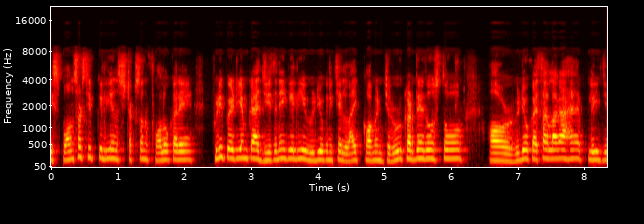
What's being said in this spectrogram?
स्पॉन्सरशिप के लिए इंस्ट्रक्शन फॉलो करें फ्री पेटीएम का जीतने के लिए वीडियो के नीचे लाइक कॉमेंट ज़रूर कर दें दोस्तों। और वीडियो कैसा लगा है प्लीज़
